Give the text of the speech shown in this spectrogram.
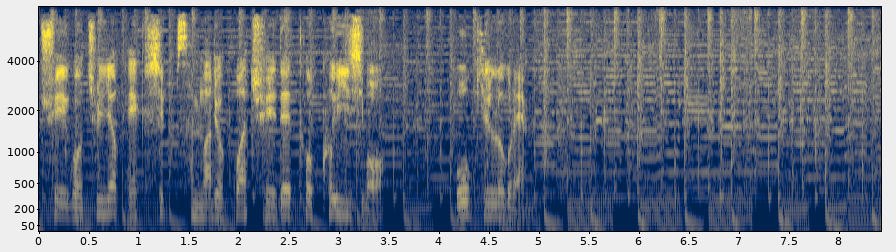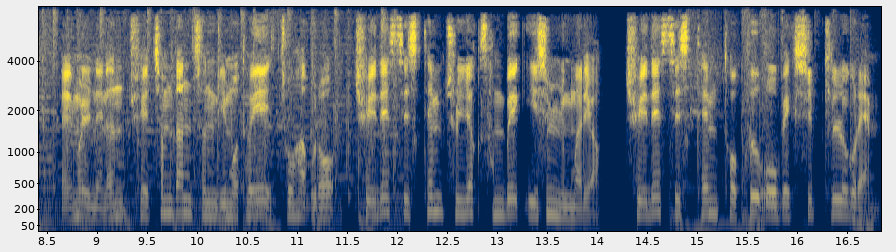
최고 출력 113마력과 최대 토크 25. 5kg. M을 내는 최첨단 전기 모터의 조합으로 최대 시스템 출력 326마력, 최대 시스템 토크 510kg.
